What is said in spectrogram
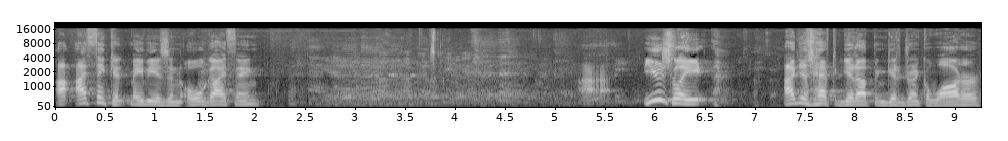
I, I think it maybe is an old guy thing. uh, usually, I just have to get up and get a drink of water,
